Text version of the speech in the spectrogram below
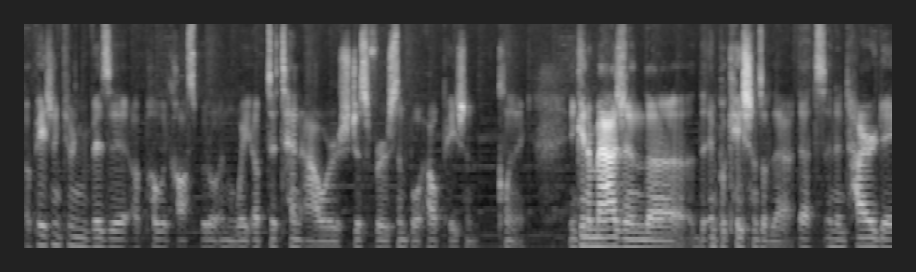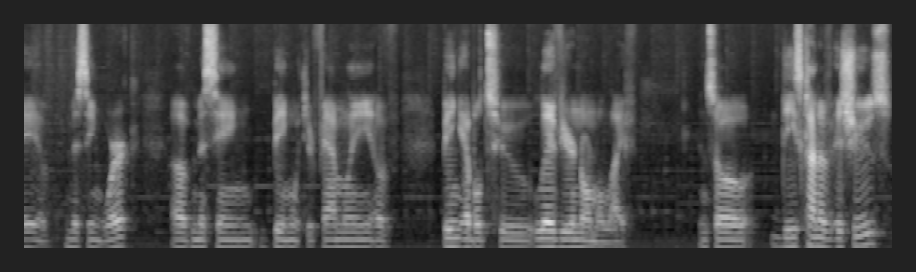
A patient can visit a public hospital and wait up to 10 hours just for a simple outpatient clinic. You can imagine the, the implications of that. That's an entire day of missing work, of missing being with your family, of being able to live your normal life. And so these kind of issues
